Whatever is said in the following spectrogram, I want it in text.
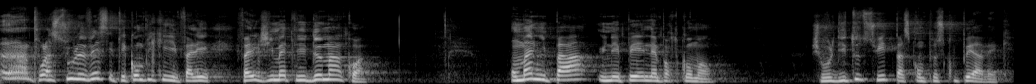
euh, pour la soulever, c'était compliqué. Il fallait, il fallait que j'y mette les deux mains, quoi. On manie pas une épée n'importe comment. Je vous le dis tout de suite parce qu'on peut se couper avec.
